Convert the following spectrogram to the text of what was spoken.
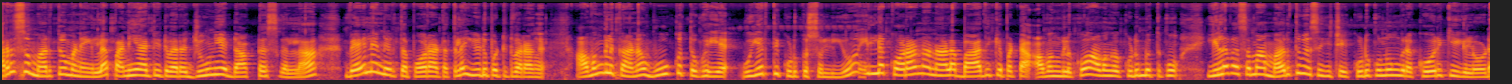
அரசு மருத்துவமனையில் பணியாற்றிட்டு வர ஜூனியர் டாக்டர்ஸ்கள்லாம் வேலை நிறுத்த போராட்டத்தில் ஈடுபட்டுட்டு வராங்க. அவங்களுக்கான ஊக்கத்தொகையை உயர்த்தி கொடுக்க சொல்லியும் இல்லை கொரோனானால் பாதிக்கப்பட்ட அவங்களுக்கும் அவங்க குடும்பத்துக்கும் இலவசமாக மருத்துவ சிகிச்சை கொடுக்கணுங்கிற கோரிக்கைகளோட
